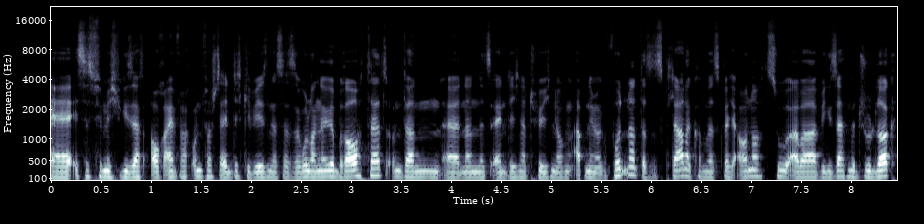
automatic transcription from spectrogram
äh, ist es für mich, wie gesagt, auch einfach unverständlich gewesen, dass er so lange gebraucht hat und dann, äh, dann letztendlich natürlich noch einen Abnehmer gefunden hat. Das ist klar, da kommen wir jetzt gleich auch noch zu. Aber wie gesagt, mit Drew Lock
